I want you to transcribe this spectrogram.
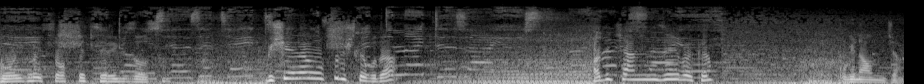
Goy goy sohbet serimiz olsun. Bir şeyler olsun işte bu da. Hadi kendinize iyi bakın. Bugün almayacağım.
